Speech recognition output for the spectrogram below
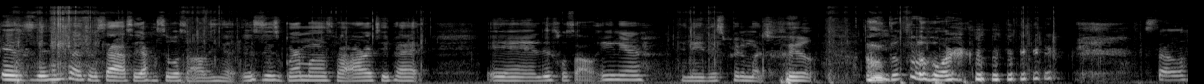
It's this. Let me turn to the side so y'all can see what's all in here. It's this Grandma's variety pack. And this was all in there and they just pretty much fell on the floor. so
